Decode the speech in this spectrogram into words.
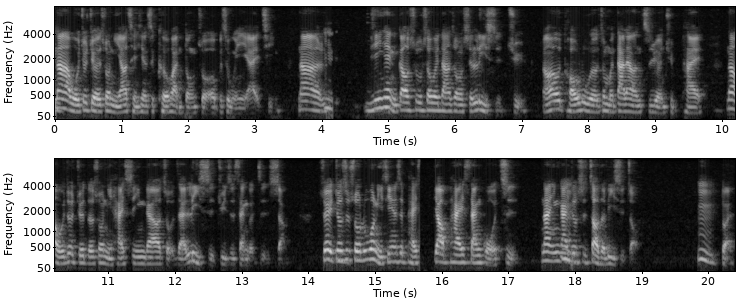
那我就觉得说你要呈现是科幻动作，而不是文艺爱情。那嗯你今天你告诉社会大众是历史剧，然后投入了这么大量的资源去拍，那我就觉得说你还是应该要走在历史剧这三个字上。所以就是说，如果你今天是拍要拍《三国志》，那应该就是照着历史走。嗯，对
